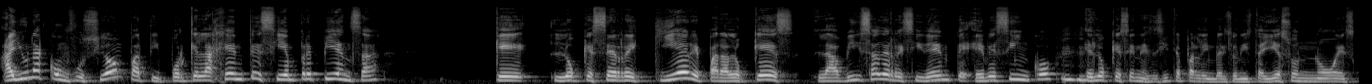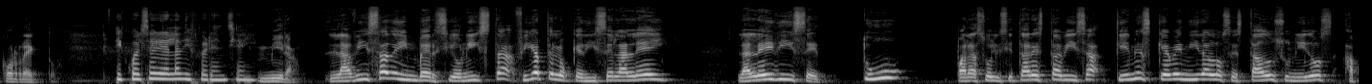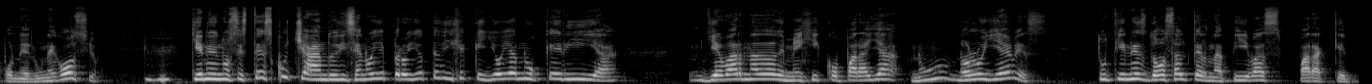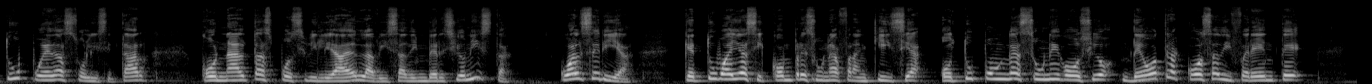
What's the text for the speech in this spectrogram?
Hay una confusión, Pati, porque la gente siempre piensa que lo que se requiere para lo que es la visa de residente EB5 es lo que se necesita para el inversionista y eso no es correcto. ¿Y cuál sería la diferencia ahí? Mira, la visa de inversionista, fíjate lo que dice la ley. La ley dice, tú para solicitar esta visa tienes que venir a los Estados Unidos a poner un negocio. Quienes nos estén escuchando y dicen, oye, pero yo te dije que yo ya no quería llevar nada de México para allá. No, no lo lleves. Tú tienes dos alternativas para que tú puedas solicitar con altas posibilidades la visa de inversionista. ¿Cuál sería? Que tú vayas y compres una franquicia o tú pongas un negocio de otra cosa diferente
